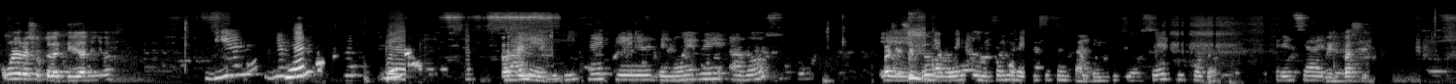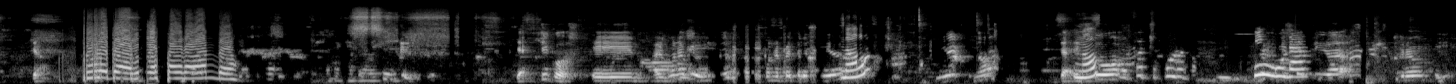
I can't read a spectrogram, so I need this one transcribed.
¿Cómo le resultó la actividad, niños? Bien, bien. Bien. Bien. Vale, dice que de 9 a 2 Vale, eh, la bodega de uniforme de clase central, edificio C, piso 2. Referencia de Muy fácil. Ya, Pero todavía está grabando. para que aprovechen. Ya. Chicos, eh, ¿alguna pregunta con respecto a la actividad? ¿No? ¿No? Ya, No. estuvo- Ninguna. creo que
